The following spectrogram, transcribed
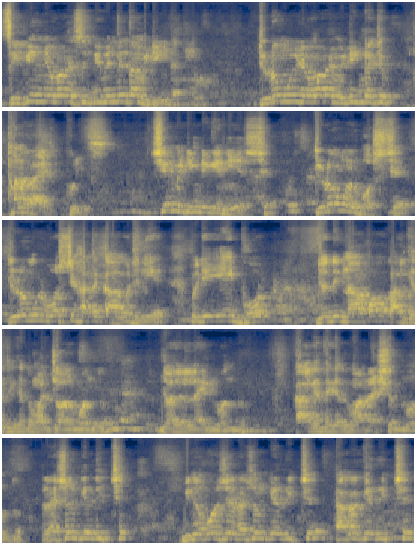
সিপিএম জমানায় সিপিএম এর নেতা মিটিং ডাকতো তৃণমূল জমানায় মিটিং ডাকছে থানার আয় পুলিশ। সে মিটিংটাকে নিয়ে এসছে। তৃণমূল বসছে। তৃণমূল বসছে হাতে কাগজ নিয়ে। বলছে, এই ভোট যদি না পাও, কালকে থেকে তোমার জল বন্ধ। জলের লাইন বন্ধ। কালকে থেকে তোমার রেশন বন্ধ। রেশন কে দিচ্ছে? বিনা পয়সায় রেশন কে দিচ্ছে? টাকা কে দিচ্ছে?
